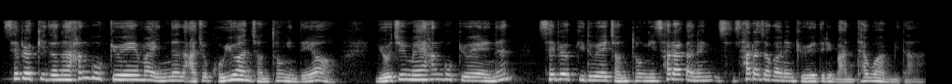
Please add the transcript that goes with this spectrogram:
새벽 기도는 한국 교회에만 있는 아주 고유한 전통인데요. 요즘의 한국 교회에는 새벽 기도의 전통이 살아가는, 사라져가는 교회들이 많다고 합니다.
